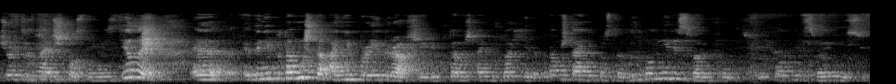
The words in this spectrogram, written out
черт знает, что с ними сделали. Э, Это не потому, что они проигравшие или потому, что они плохие, это потому, что они просто выполнили свою функцию, выполнили свою миссию.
